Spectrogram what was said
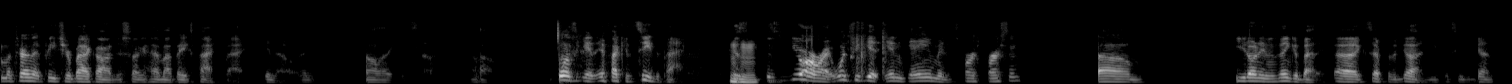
I'm gonna turn that feature back on just so I can have my base pack back. You know, and all that good stuff. Um, once again, if I could see the pack, because Mhm. you are right. Once you get in game and it's first person, um, you don't even think about it uh, except for the gun. You can see the gun.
